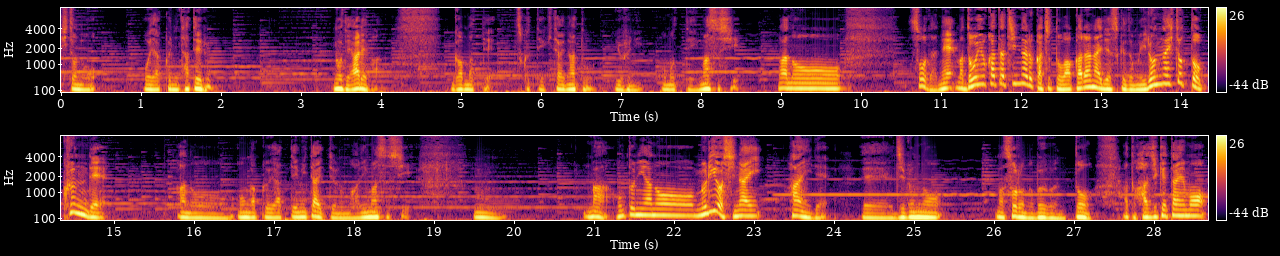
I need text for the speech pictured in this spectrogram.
人のお役に立てるのであれば、頑張って作っていきたいなというふうに思っていますし、あのー、そうだね。まあ、どういう形になるかちょっとわからないですけども、いろんな人と組んで、あの、音楽やってみたいっていうのもありますし、うん。まあ、本当にあの、無理をしない範囲で、え、自分の、まあ、ソロの部分と、あと、弾けたいも、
